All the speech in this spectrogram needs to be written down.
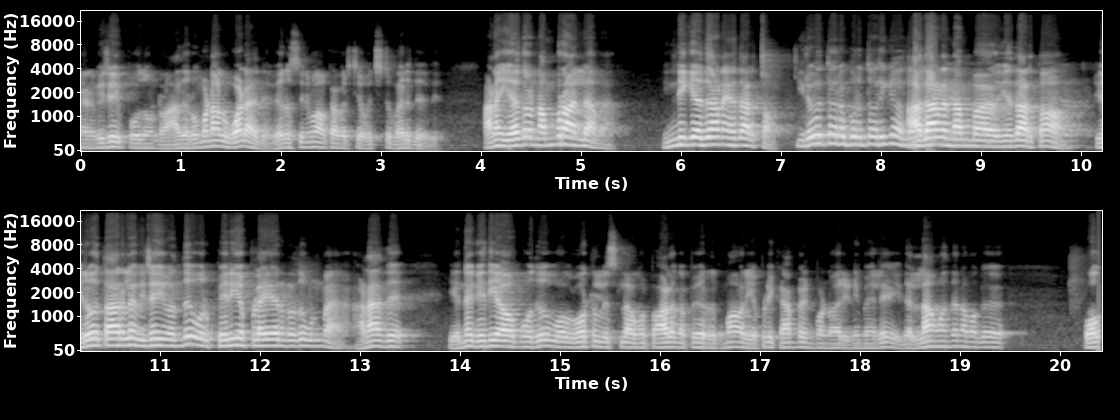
எனக்கு விஜய் போதுன்றான். அது ரொம்ப நாள் ஓடாது. வெறும் சினிமா கவர்ச்சியை வச்சுட்டு வருது அது. ஆனால் ஏதோ நம்புறான் இல்லை அவன். இன்னைக்கு அதுதானே யதார்த்தம்? இருபத்தாறை பொறுத்த வரைக்கும் அதான். அதானே நம்ம யதார்த்தம். இருபத்தாறில் விஜய் வந்து ஒரு பெரிய பிளேயர்ன்றது உண்மை. ஆனால் அது என்ன கதி ஆக போகுது? ஓட்டர் லிஸ்ட்டில் அவங்க ஆளுங்க பேர் இருக்குமா? அவர் எப்படி கேம்பெயின் பண்ணுவார் இனிமேல்? இதெல்லாம் வந்து நமக்கு போக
